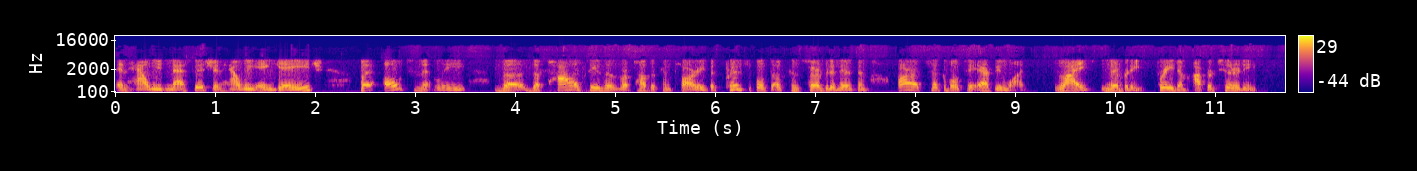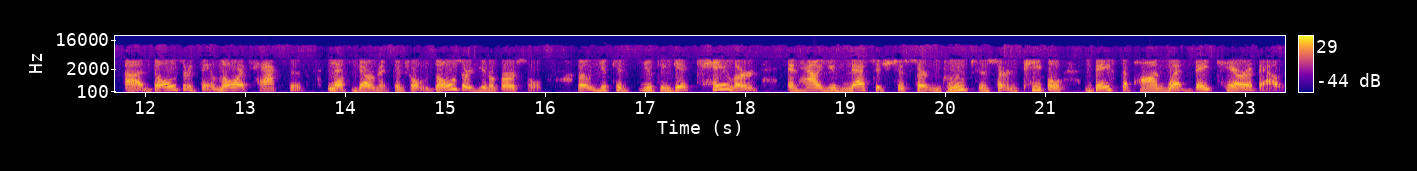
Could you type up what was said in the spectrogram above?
in how we message and how we engage. But ultimately, the, the policies of the Republican Party, the principles of conservatism are applicable to everyone. Life, liberty, freedom, opportunity. Uh, those are things, lower taxes, less government control. Those are universal. But you can, you can get tailored and how you message to certain groups and certain people based upon what they care about.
